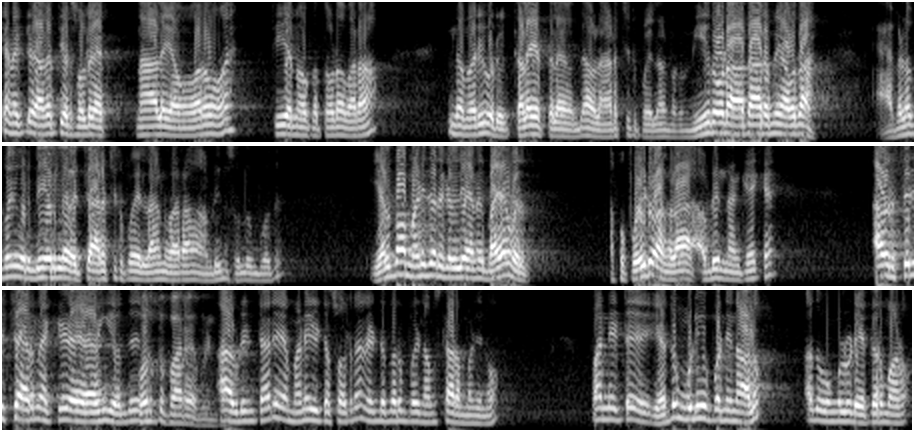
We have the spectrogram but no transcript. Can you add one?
எனக்கு அகத்தியர் சொல்றார் நாளை அவன் வரவன் தீய நோக்கத்தோட வரான் இந்த மாதிரி ஒரு களையத்துல வந்து அவளை அடைச்சிட்டு போயிடலான்னு வரான். நீரோட ஆதாரமே அவதான். அவளை போய் ஒரு நீர்ல வச்சு அடைச்சிட்டு போயிடலான்னு வரான் அப்படின்னு சொல்லும்போது இயல்பா மனிதர்கள் எனக்கு பயம் வருது. அப்போ போயிடுவாங்களா அப்படின்னு நான் கேட்க அவர் சிரிச்சாரு நான் கீழே இறங்கி வந்து பொறுத்து பாரு அப்படின்னு. அப்படின்ட்டாரு. என் மனைவிட்ட சொல்றேன் ரெண்டு பேரும் போய் நமஸ்காரம் பண்ணினோம். பண்ணிட்டு எது முடிவு பண்ணினாலும் அது உங்களுடைய தீர்மானம்.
